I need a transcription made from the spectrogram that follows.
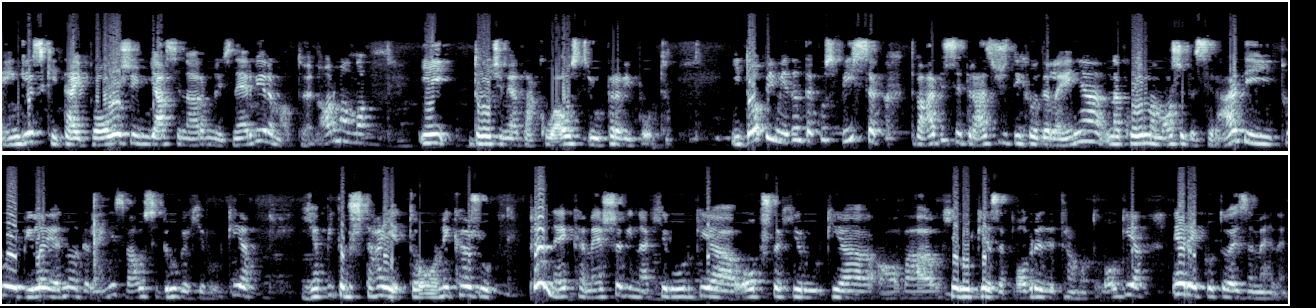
engleski, taj položim, ja se naravno iznerviram, ali to je normalno, i dođem ja tako u Austriju prvi put. I dobijem jedan tako spisak 20 različitih odelenja na kojima može da se radi i tu je bila jedno odelenje, zvalo se druga hirurgija. Ja pitam šta je to, oni kažu pa neka mešavina hirurgija, opšta hirurgija, ova, hirurgija za povrede, traumatologija. E, rekao, to je za mene.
